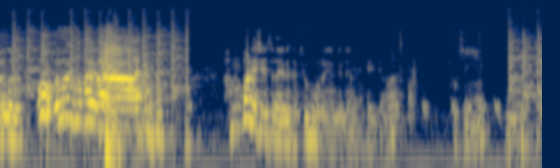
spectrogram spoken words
아이고 어! 어 이거 봐봐 한 번의 실수가 여기서 죽음으로 연결되는 스테이지죠 조심 음.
